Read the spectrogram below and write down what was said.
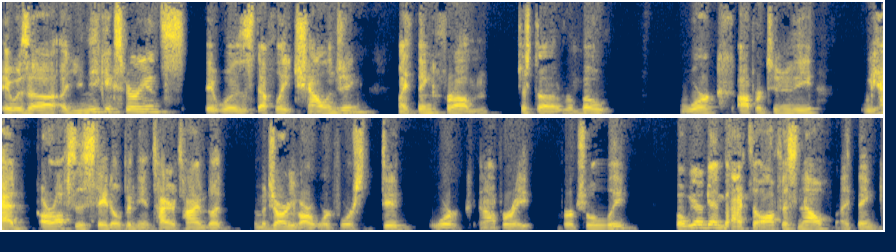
it was a, a unique experience. It was definitely challenging. I think from just a remote work opportunity, we had our offices stayed open the entire time, but the majority of our workforce did work and operate virtually. But we are getting back to office now. I think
